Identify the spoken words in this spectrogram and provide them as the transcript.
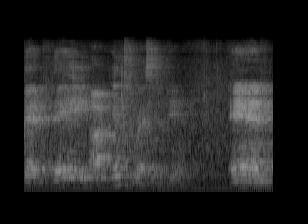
that they are interested in. And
